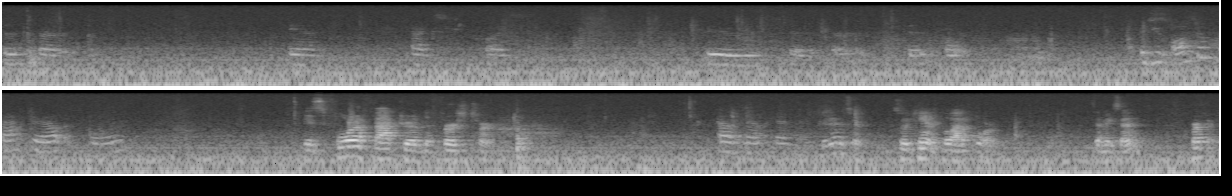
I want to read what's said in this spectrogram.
to the third and x plus two to the third to four. Could you also factor out a four? Is four a factor of the first term? Oh, no, mind. Good answer. So we can't pull out a four. Does that make sense? Perfect.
